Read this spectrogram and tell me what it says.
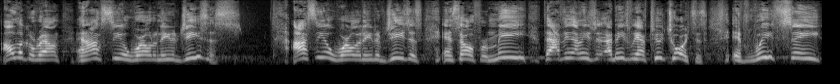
I look around and I see a world in need of Jesus. I see a world in need of Jesus. And so for me, that, I think that means, that means we have two choices. If we see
